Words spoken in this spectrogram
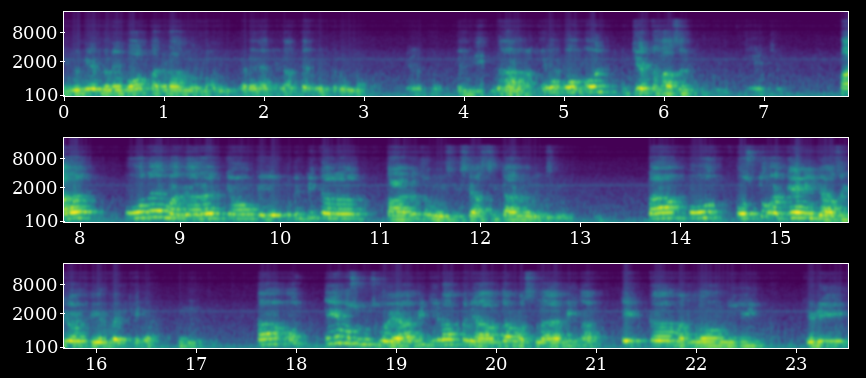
ਯੂਨੀਅਨ ਨੇ ਬਹੁਤ ਤਕੜਾ ਅੰਦੋਲਨ ਲੜਿਆ ਜਿਹੜਾ ਕਾਨੂੰਨ ਬਿਲਕੁਲ। ਹਾਂ ਉਹ ਉਹ ਜਿੱਤ ਹਾਸਲ ਕੀਤੀ। ਪਰ ਉਹਦੇ ਮਗਰ ਕਿਉਂਕਿ ਪੋਲੀਟੀਕਲ ਤਾਕਤ ਨਹੀਂ ਸੀ ਸਿਆਸੀ ਤਾਕਤ ਨਹੀਂ ਸੀ ਤਾਂ ਉਹ ਉਸ ਤੋਂ ਅੱਗੇ ਨਹੀਂ ਜਾ ਸਕੇ ਹੁਣ ਫੇਰ ਬੈਠੇ ਆ। ਤਾਂ ਉਹ ਇਹ ਮਹਿਸੂਸ ਹੋਇਆ ਵੀ ਜਿਹੜਾ ਪੰਜਾਬ ਦਾ ਮਸਲਾ ਹੈ ਵੀ ਇੱਕ ਮਤਲਬ ਵੀ ਜਿਹੜੀ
